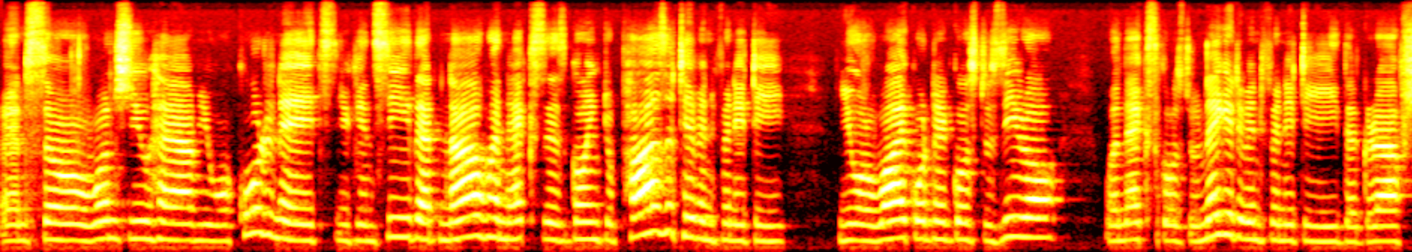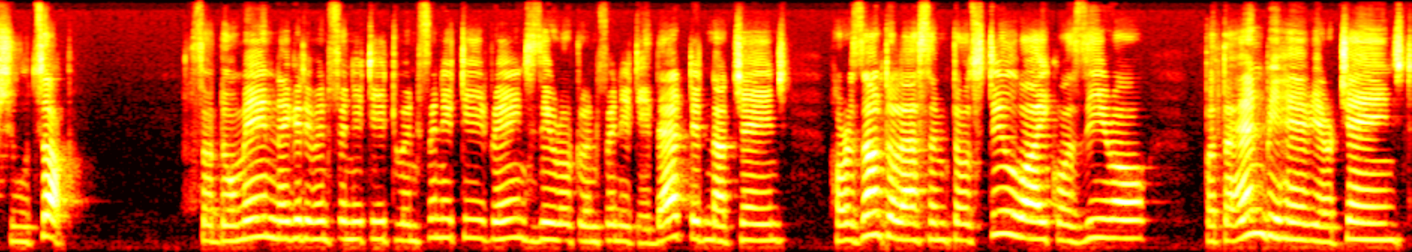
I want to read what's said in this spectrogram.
And so once you have your coordinates, you can see that now when x is going to positive infinity, your y coordinate goes to 0, when x goes to negative infinity, the graph shoots up. So domain negative infinity to infinity, range 0 to infinity. That did not change. Horizontal asymptote still y equals 0, but the end behavior changed.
